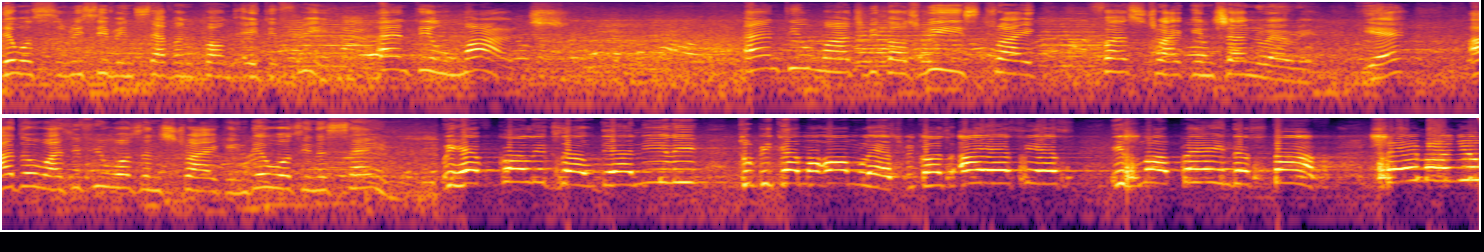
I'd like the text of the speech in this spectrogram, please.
They was receiving £7.83 until March. Until March because we strike, first strike in January, yeah? Otherwise, if you wasn't striking, they was in the same. We have colleagues out there nearly to become homeless because ISS is not paying the staff. Shame on you,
